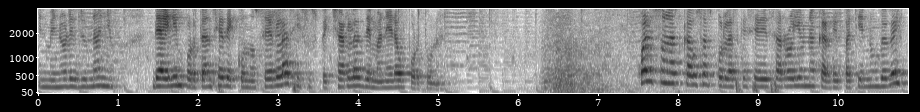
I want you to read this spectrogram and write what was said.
en menores de un año. De ahí la importancia de conocerlas y sospecharlas de manera oportuna. ¿Cuáles son las causas por las que se desarrolla una cardiopatía en un bebé?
